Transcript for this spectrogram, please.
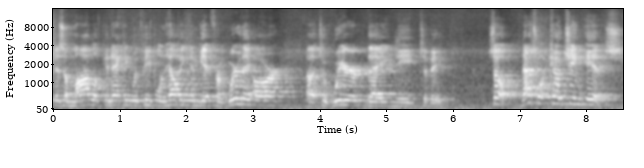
is a model of connecting with people and helping them get from where they are uh, to where they need to be. So that's what coaching is.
